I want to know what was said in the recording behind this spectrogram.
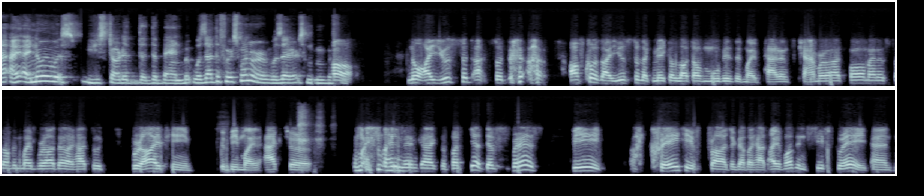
I, I, know it was you started the, the band, but was that the first one, or was there something before? Oh, no, I used to. Uh, so of course, I used to like make a lot of movies with my parents' camera at home and stuff. with my brother, I had to bribe him to be my actor, my, my main character. But yeah, the first big uh, creative project that I had, I was in fifth grade, and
